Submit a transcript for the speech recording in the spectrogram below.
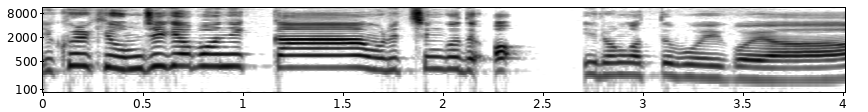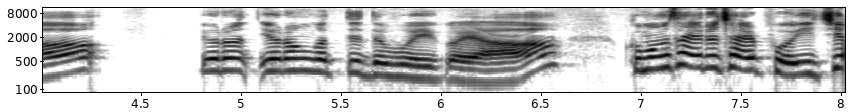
니콜 이렇게 움직여 보니까 우리 친구들 어 이런 것도 보이고요. 요런 요런 것들도 보이고요. 구멍 사이로 잘 보이죠?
